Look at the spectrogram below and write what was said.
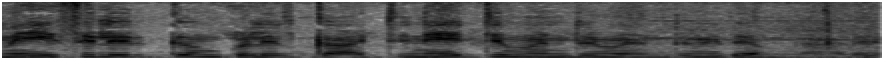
மெய்சிலிருக்கும் குளிர்காற்று நேற்றும் என்றும் என்றும் இது நாடு.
